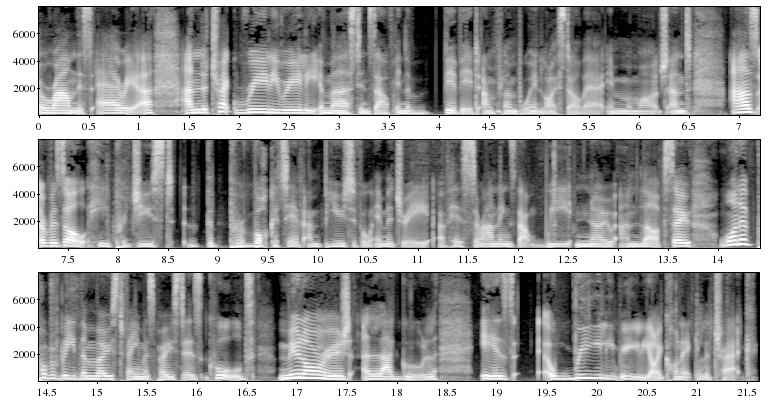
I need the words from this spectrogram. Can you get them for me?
around this area. And Lautrec really, really immersed himself in the vivid and flamboyant lifestyle there in Montmartre. And as a result, he produced the provocative and beautiful imagery of his surroundings that we know and love. So, one of probably the most famous posters called Moulin Rouge La Goule is a really, really iconic Lautrec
